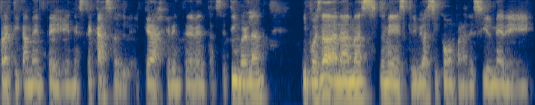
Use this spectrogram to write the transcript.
prácticamente en este caso el, el que era gerente de ventas de Timberland y pues nada, nada más me escribió así como para decirme de,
